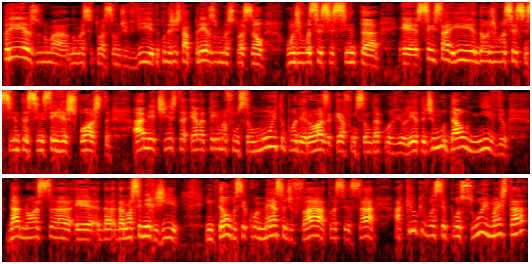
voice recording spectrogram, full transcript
preso numa, numa situação de vida, quando a gente está preso numa situação onde você se sinta é, sem saída, onde você se sinta assim, sem resposta, a ametista ela tem uma função muito poderosa, que é a função da cor violeta, de mudar o nível da nossa, é, da, da nossa energia. Então, você começa de fato a acessar aquilo que você possui, mas está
